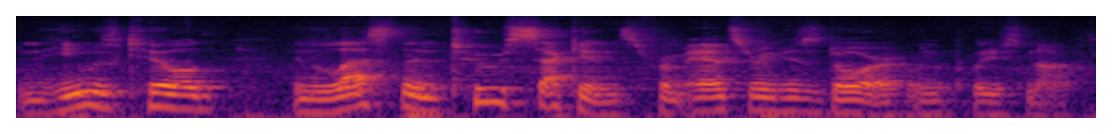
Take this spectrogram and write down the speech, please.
and he was killed in less than two seconds from answering his door when the police knocked.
